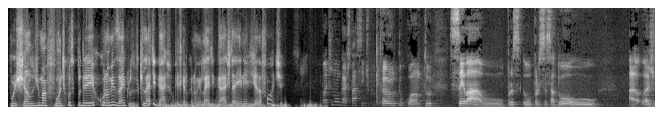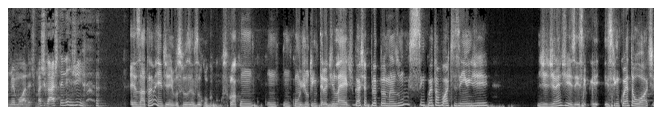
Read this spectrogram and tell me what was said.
puxando de uma fonte que você poderia economizar, inclusive, que LED gasta, porque quero que não LED gasta a energia da fonte. Sim. Pode não gastar assim, tipo, tanto quanto, sei lá, o, o processador ou as memórias, mas gasta energia. Exatamente, gente. Você, você, você coloca um, um, um, conjunto inteiro de LED, gasta pelo menos uns 50 watts de, de, de energia. E, e 50 watts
